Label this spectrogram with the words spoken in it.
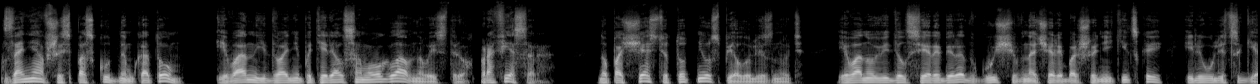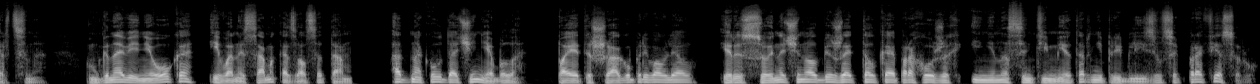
Занявшись паскудным котом, Иван едва не потерял самого главного из трех — профессора. Но, по счастью, тот не успел улизнуть. Иван увидел серый берет в гуще в начале Большой Никитской или улицы Герцена. В мгновение ока Иван и сам оказался там. Однако удачи не было. Поэт и шагу прибавлял, и рысой начинал бежать, толкая прохожих, и ни на сантиметр не приблизился к профессору.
